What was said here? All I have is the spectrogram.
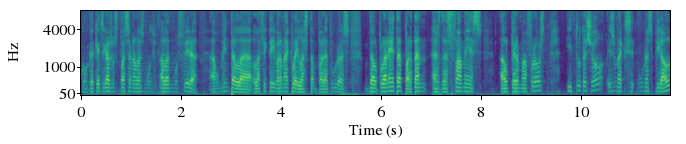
com que aquests gasos passen a l'atmosfera, augmenta l'efecte hivernacle i les temperatures del planeta, per tant, es desfà més el permafrost i tot això és una, una espiral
